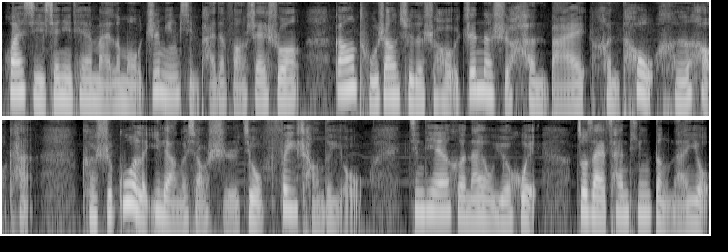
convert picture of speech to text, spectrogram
欢喜前几天买了某知名品牌的防晒霜，刚涂上去的时候，真的是很白、很透、很好看。可是过了一两个小时就非常的油。今天和男友约会，坐在餐厅等男友，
